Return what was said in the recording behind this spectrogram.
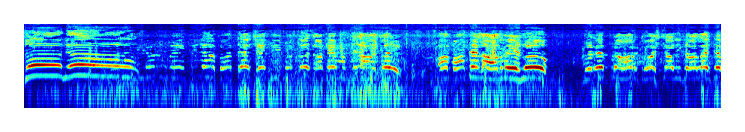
ਸੋਨਿਆ ਆ ਬਾਂਦੇ ਲਾਲ ਵੇਖ ਲੋ ਮੇਰੇ ਭਰਾ ਰਿਕਵੈਸਟ ਵਾਲੀ ਗੱਲ ਹੈ ਕਿ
